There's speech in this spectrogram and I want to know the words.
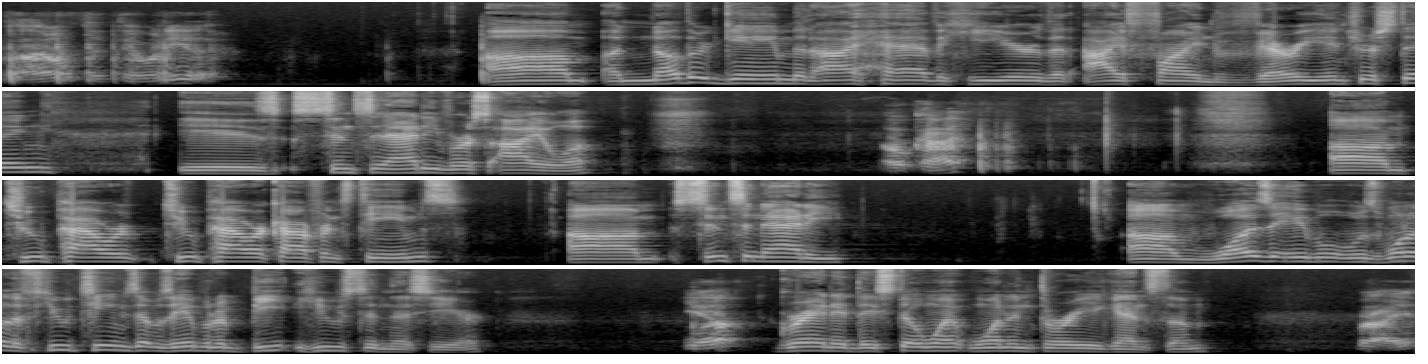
don't think they would either. Um, another game that I have here that I find very interesting is Cincinnati versus Iowa. Okay. Um, two power two power conference teams. Um, Cincinnati um, was able was one of the few teams that was able to beat Houston this year. Yep. Granted, they still went one and three against them. Right.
